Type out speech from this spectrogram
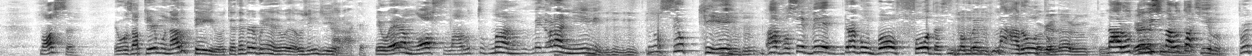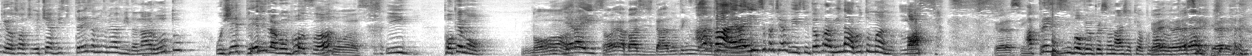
Nossa, eu usava o termo Naruteiro, eu tenho até vergonha hoje em dia. Caraca. Eu era, nossa, Naruto, mano, melhor anime. não sei o quê. Ah, você vê Dragon Ball, foda-se, é Naruto. É Naruto. Naruto era isso, assim Naruto aquilo. assim. Porque eu só eu tinha visto três animes na minha vida: Naruto, o GT de Dragon Ball só Nossa. e Pokémon. Nossa. E era isso. Olha, a base de dados não tem nada. Ah, tá, né? era isso que eu tinha visto. Então pra mim, Naruto, mano, nossa. Eu era assim. Aprende a desenvolver um personagem aqui, ó, com o Eu, Naruto. eu era assim. Eu era assim.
